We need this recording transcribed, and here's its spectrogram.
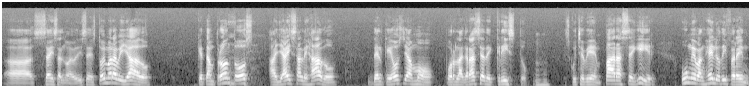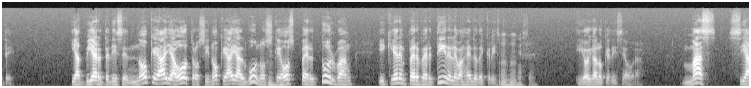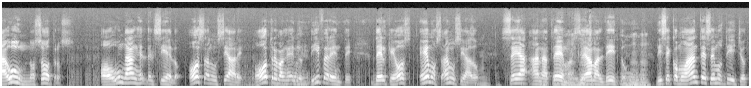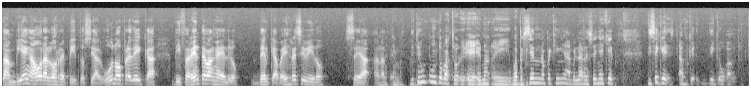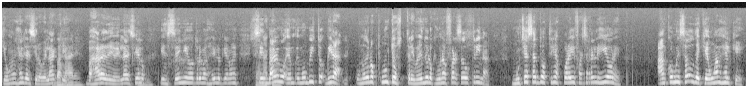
ah, 6 al 9. Dice, estoy maravillado que tan pronto os hayáis alejado del que os llamó por la gracia de Cristo. Escuche bien, para seguir un evangelio diferente. Y advierte, dice, no que haya otros, sino que hay algunos que os perturban y quieren pervertir el evangelio de Cristo. Y oiga lo que dice ahora. Más si aún nosotros o un ángel del cielo os anunciare otro evangelio diferente del que os hemos anunciado, sea anatema, sea maldito. Dice, como antes hemos dicho, también ahora lo repito, si alguno predica diferente evangelio del que habéis recibido, sea anatema. Este es un punto, pastor. eh, eh, una- eh, voy a hacer una pequeña ¿verdad? reseña. Es que dice que aunque que, ah, que un ángel del cielo ¿verdad? Bajare. que bajara de ¿verdad? del cielo y enseñe otro evangelio que no es. Sin anatema. embargo, hem- hemos visto, mira, uno de los puntos tremendos de lo que es una falsa doctrina. Muchas de esas doctrinas por ahí, falsas religiones, han comenzado de que un ángel que.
